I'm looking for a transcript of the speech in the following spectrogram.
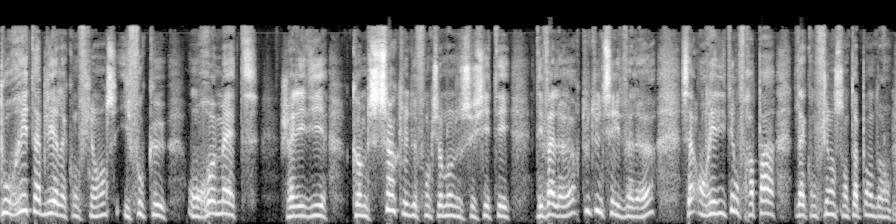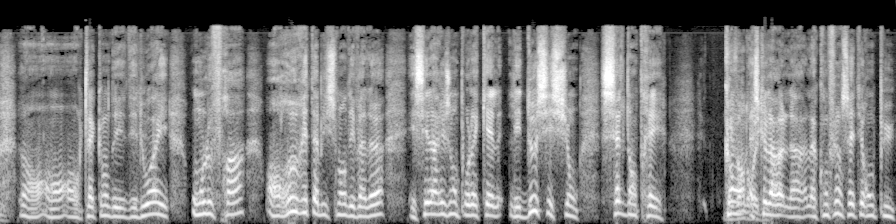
pour rétablir la confiance, il faut que on remette j'allais dire, comme socle de fonctionnement de nos sociétés, des valeurs, toute une série de valeurs. Ça, en réalité, on fera pas de la confiance en tapant dans, en, en, claquant des, des, doigts, et on le fera en re-rétablissement des valeurs. Et c'est la raison pour laquelle les deux sessions, celle d'entrée quand est-ce que la, la, la, confiance a été rompue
